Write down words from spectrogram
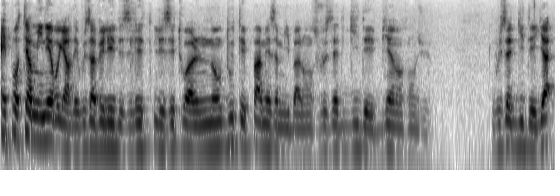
Et pour terminer, regardez, vous avez les, étoiles. N'en doutez pas, mes amis balance, vous êtes guidés, bien entendu. Vous êtes guidés. Il y a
